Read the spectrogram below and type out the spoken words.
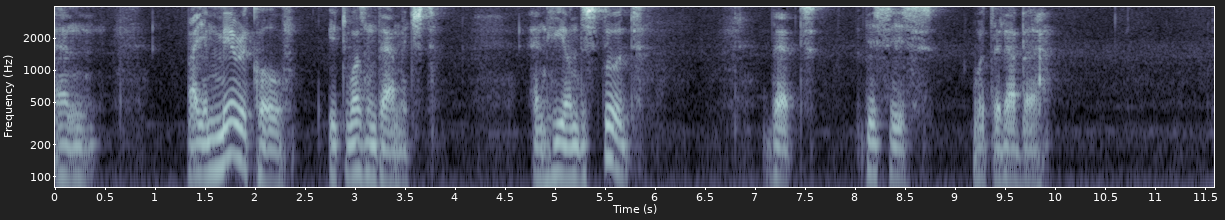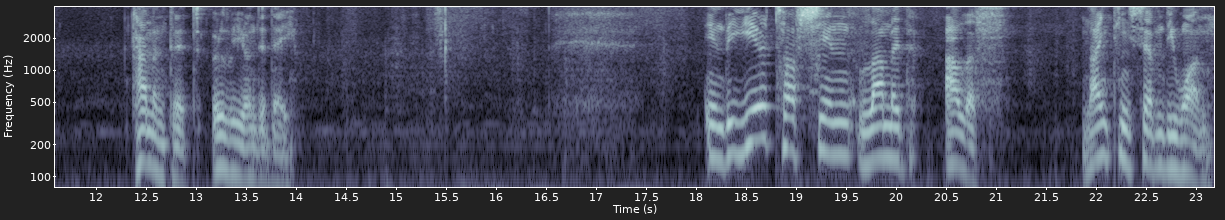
and by a miracle, it wasn't damaged. And he understood that this is what the Rebbe commented earlier in the day. In the year Tafshin Lamed Aleph, 1971,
